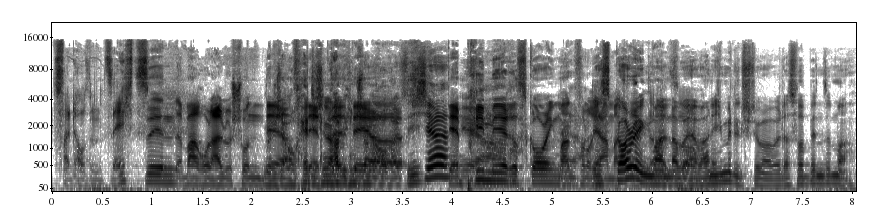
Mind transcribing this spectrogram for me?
2016 war Ronaldo schon ich der, auch- hätte ich- der, hab ich ihn schon der, auch als- Sicher? der primäre Scoring-Mann von Der Real Madrid. Scoring-Mann, also. aber er war nicht Mittelstürmer, weil das war Benzema.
